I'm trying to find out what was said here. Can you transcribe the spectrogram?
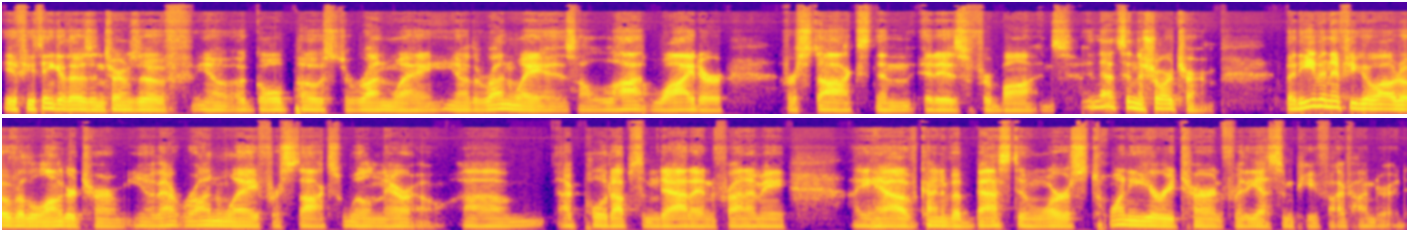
if you think of those in terms of you know a goalpost or runway you know the runway is a lot wider for stocks than it is for bonds. And that's in the short term but even if you go out over the longer term you know that runway for stocks will narrow um, i pulled up some data in front of me I have kind of a best and worst 20 year return for the S&P 500.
